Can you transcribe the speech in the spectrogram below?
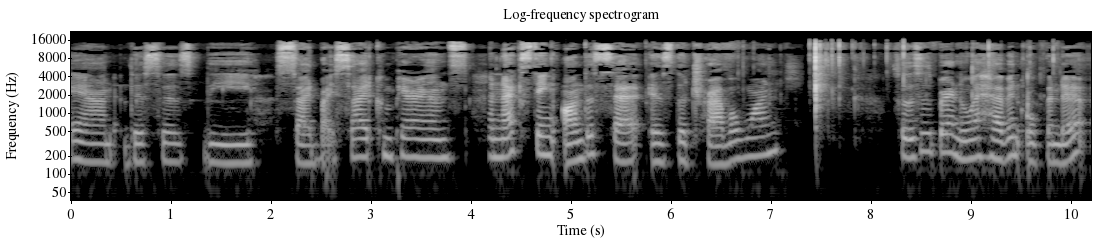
And this is the side-by-side -side comparison. The next thing on the set is the travel one. So this is brand new. I haven't opened it,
